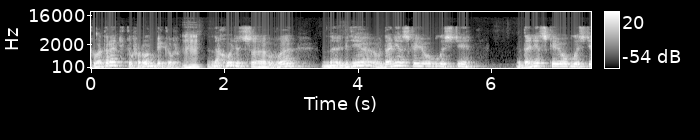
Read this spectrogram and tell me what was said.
квадратиков, ромбиков угу. находится в где в Донецкой области, в Донецкой области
